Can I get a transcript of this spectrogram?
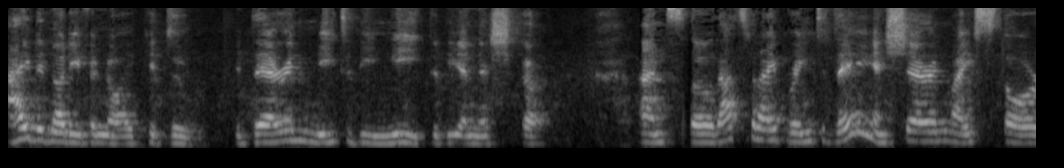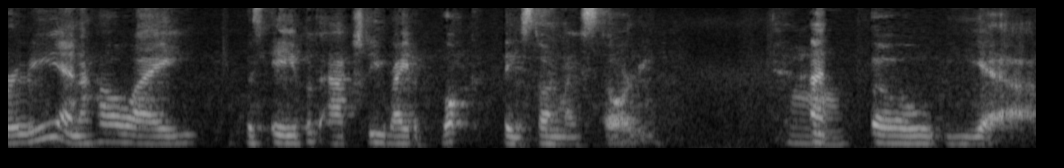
I did not even know I could do. Daring me to be me, to be Anishka. And so that's what I bring today and sharing my story and how I was able to actually write a book based on my story. Wow. And so, yeah.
